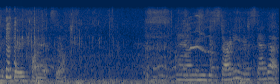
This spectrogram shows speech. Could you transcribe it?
music's very quiet, so. And the music's starting, you're gonna stand up.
